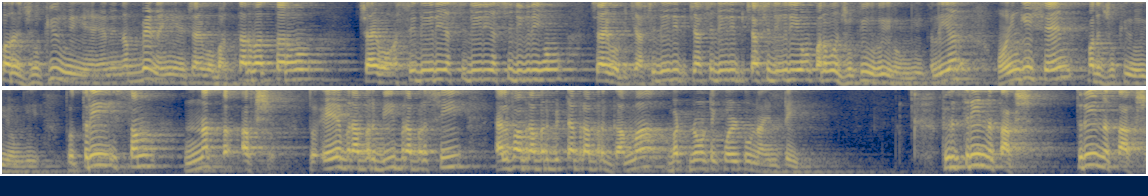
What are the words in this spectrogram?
पर झुकी हुई है, यानी नब्बे नहीं है, चाहे वो बहत्तर बहत्तर हो। चाहे वो 80 डिग्री 80 डिग्री 80 डिग्री हो, चाहे वो पिचासी डिग्री पिचासी डिग्री पिचासी डिग्री हो, पर वो झुकी हुई होंगी। क्लियर होंगी सेम पर झुकी हुई होंगी। तो त्रिसम नत अक्ष। तो ए बराबर बी बराबर सी एल्फा बराबर बीटा बराबर gamma but not equal to 90 फिर त्रिनताक्ष त्रिनताक्ष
